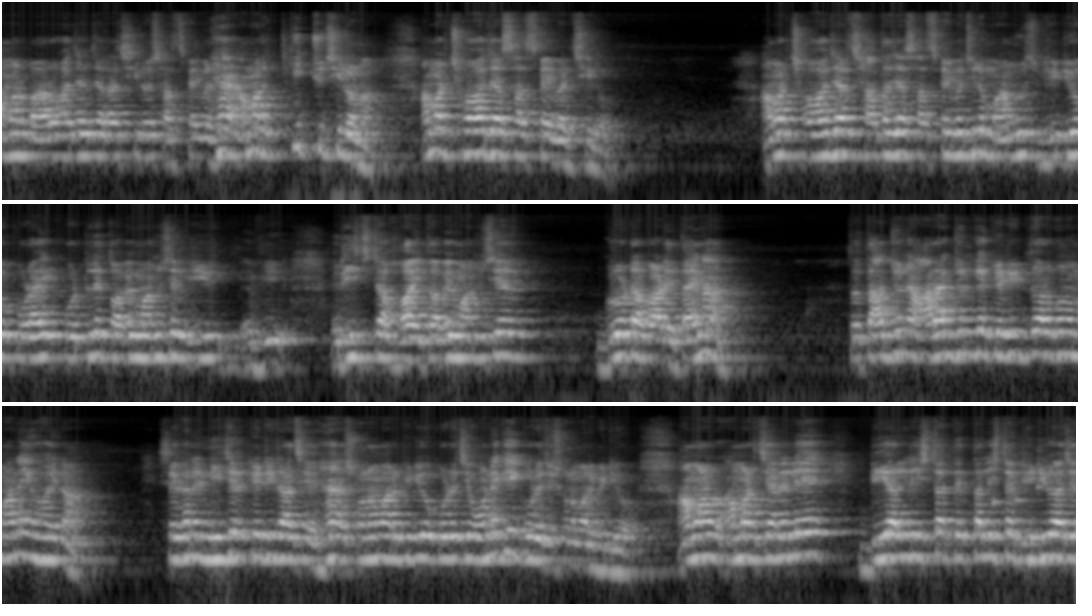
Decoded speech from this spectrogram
আমার বারো হাজার যারা ছিল সাবস্ক্রাইবার হ্যাঁ আমার কিচ্ছু ছিল না, আমার ছ হাজার সাবস্ক্রাইবার ছিল। আমার ছ হাজার, সাত হাজার সাবস্ক্রাইবার ছিল, মানুষ ভিডিও করাই, করলে তবে মানুষের রিচটা হয়, তবে মানুষের গ্রোটা বাড়ে, তাই না? তো তার জন্য আর একজনকে ক্রেডিট দেওয়ার কোনো মানেই হয় না। সেখানে নিজের ক্রেডিট আছে। হ্যাঁ সোনামার ভিডিও করেছে, অনেকেই করেছে সোনামার ভিডিও আমার আমার চ্যানেলে বিয়াল্লিশটা, তেতাল্লিশটা ভিডিও আছে।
